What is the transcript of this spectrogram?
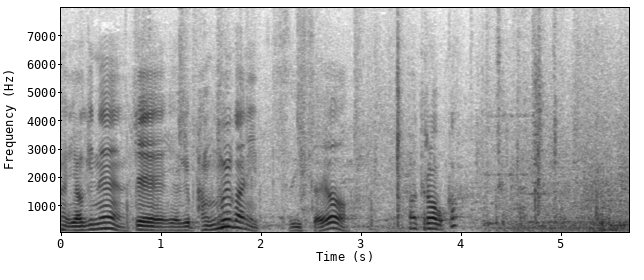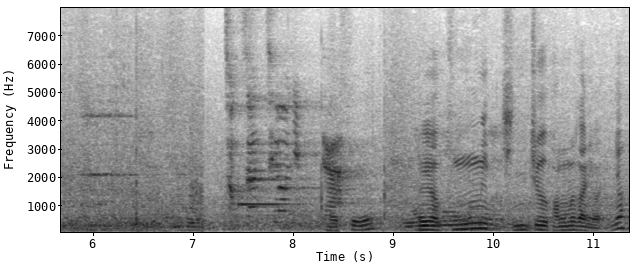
한- 여기는 이제 여기 박물관이 있- 있어요. 한번 들어가 볼까? 정상 체온입니다. 여기가 국립 진주 박물관이거든요.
